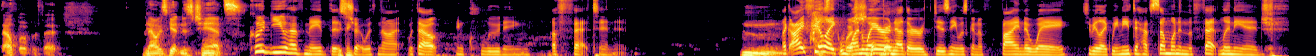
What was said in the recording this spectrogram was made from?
without Boba Fett. Now he's getting his chance. Could you have made this think- show with not without including a Fett in it? Hmm. Like I feel like one way or though- another, Disney was going to find a way to be like, we need to have someone in the Fett lineage.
